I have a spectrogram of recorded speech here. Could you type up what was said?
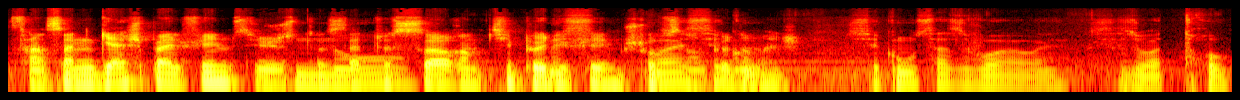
enfin, ça ne gâche pas le film, c'est juste ça Non. te sort un petit peu Mais du film. Je trouve ouais, c'est un peu con. dommage. C'est con, ça se voit, ouais. Ça se voit trop.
